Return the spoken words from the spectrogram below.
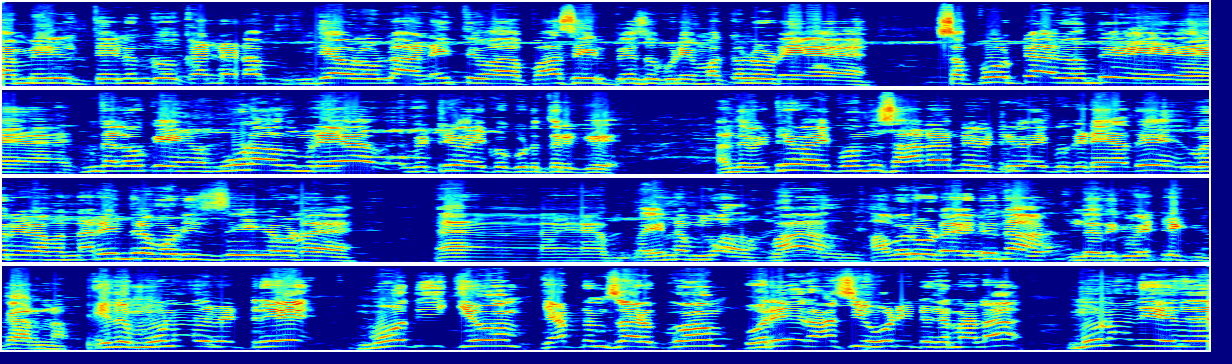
தமிழ் தெலுங்கு கன்னடம் இந்தியாவில் உள்ள அனைத்து பாசையில் பேசக்கூடிய மக்களுடைய சப்போர்ட் அது வந்து இந்த அளவுக்கு எங்களுக்கு மூணாவது முறையா வெற்றி வாய்ப்பு கொடுத்துருக்கு. அந்த வெற்றி வாய்ப்பு வந்து சாதாரண வெற்றி வாய்ப்பு கிடையாது. இவர் நரேந்திர மோடிஜியோட அஹ், என்ன மோ- ஆ, அவரோட இதுதான். இந்த இதுக்கு வெற்றிக்கு காரணம். இது மூணாவது வெற்றி. மோடிக்கும் கேப்டன் சாருக்கும் ஒரே ராசி ஓடிட்டு இருக்கறனால மூணாவது இது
